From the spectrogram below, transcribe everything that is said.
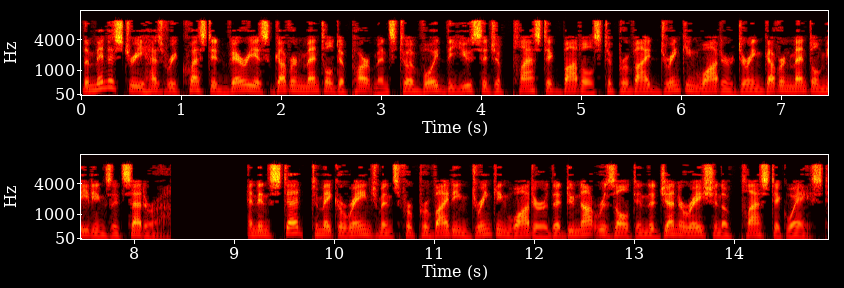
The ministry has requested various governmental departments to avoid the usage of plastic bottles to provide drinking water during governmental meetings etc and instead, to make arrangements for providing drinking water that do not result in the generation of plastic waste.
